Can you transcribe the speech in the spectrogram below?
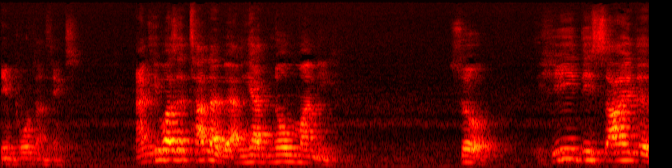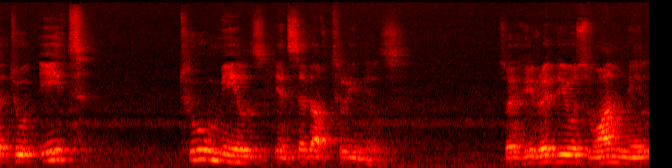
this important things. And he was a talaba and he had no money. So he decided to eat two meals instead of three meals. So he reduced one meal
